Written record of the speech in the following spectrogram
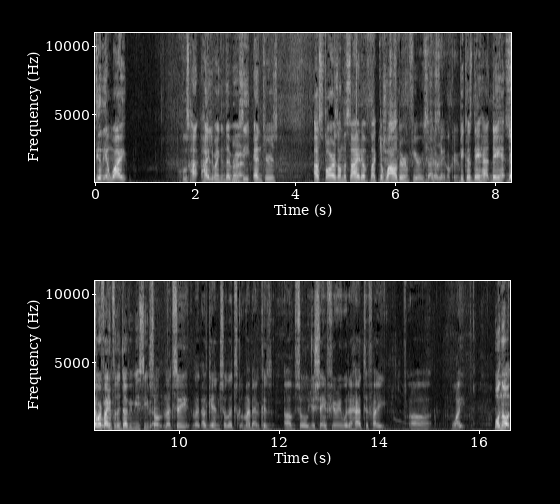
Dillian Whyte, who's hi- highly ranked in the WBC, Right. enters as far as on the side of like the Wilder and Fury side of it, okay. because they had they they were fighting for the WBC. belt. So let's say let, again. So let's my bad because uh, so you're saying Fury would have had to fight uh, Whyte. well, no,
